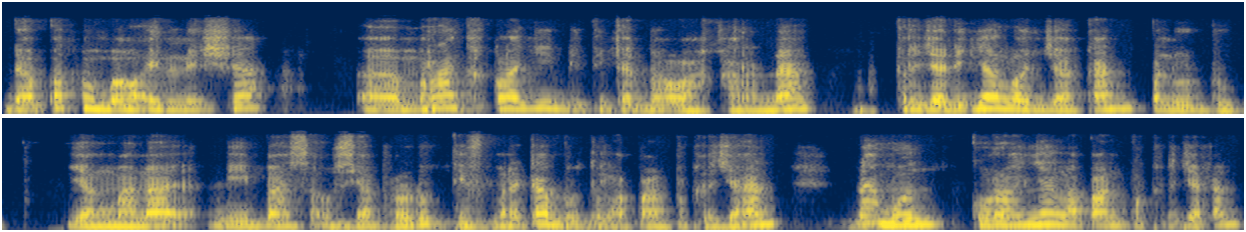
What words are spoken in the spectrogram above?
dapat membawa Indonesia e, merangkak lagi di tingkat bawah karena terjadinya lonjakan penduduk yang mana di masa usia produktif mereka butuh lapangan pekerjaan, namun kurangnya lapangan pekerjaan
